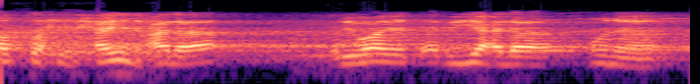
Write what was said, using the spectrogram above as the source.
الصحيحين على رواية أبي يعلى هنا.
